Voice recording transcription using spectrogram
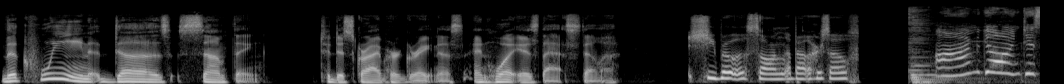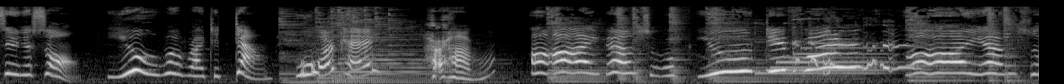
the queen does something to describe her greatness. And what is that, Stella? She wrote a song about herself. I'm going to sing a song. You will write it down. Oh, okay. Ahem. I am so beautiful. I am so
